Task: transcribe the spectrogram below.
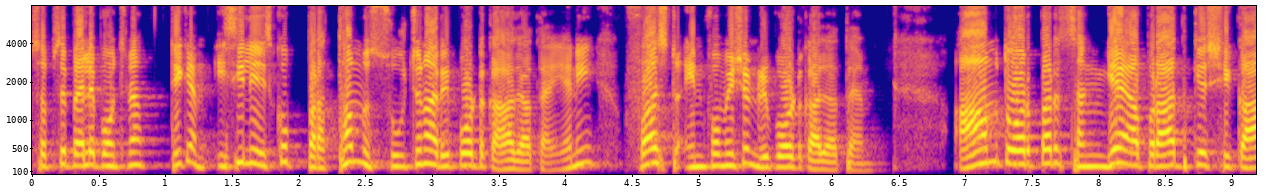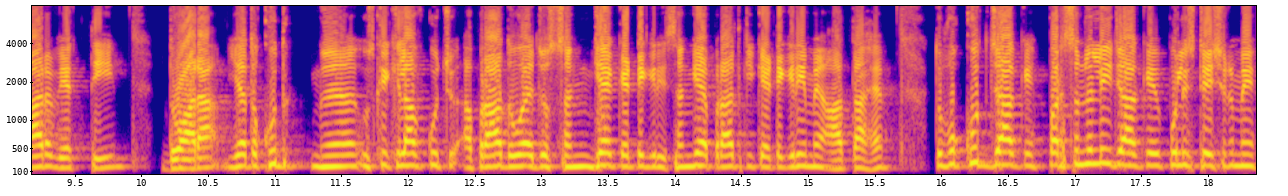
सबसे पहले पहुँचना, ठीक है? इसीलिए इसको प्रथम सूचना रिपोर्ट कहा जाता है, यानी फ़र्स्ट इंफॉर्मेशन रिपोर्ट कहा जाता है। आमतौर पर संज्ञा अपराध के शिकार व्यक्ति द्वारा, या तो खुद उसके खिलाफ कुछ अपराध हुआ है जो संज्ञा कैटेगरी, संज्ञा अपराध की कैटेगरी में आता है तो वो खुद जाके, पर्सनली जाके पुलिस स्टेशन में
